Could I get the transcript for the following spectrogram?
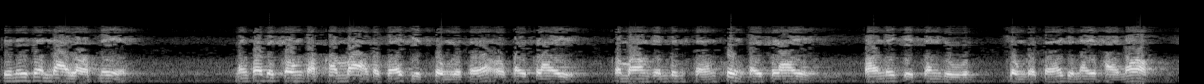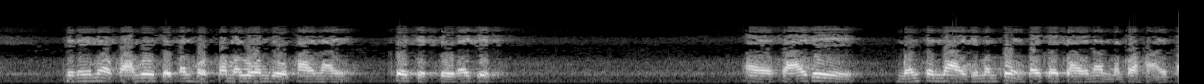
ทีนี้เส้นได้หลอดนี่ มันก็ไปตรงกับคำว่ากระแสจิตส่งกระแสออกไปไกล ก็มองเห็นเป็นแสงพุ่งไปไกล ตอนนี้จิตยังอยู่ส่งกระแสอยู่ในภายนอก ทีนี้เมื่อความรู้สึกมันหดก็มารวมอยู่ภายในคือจิตอยู่ในจิตสายที่เหมือนเส้นได้ที่มันพุ่งไปไกลๆนั่นมันก็หายไป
